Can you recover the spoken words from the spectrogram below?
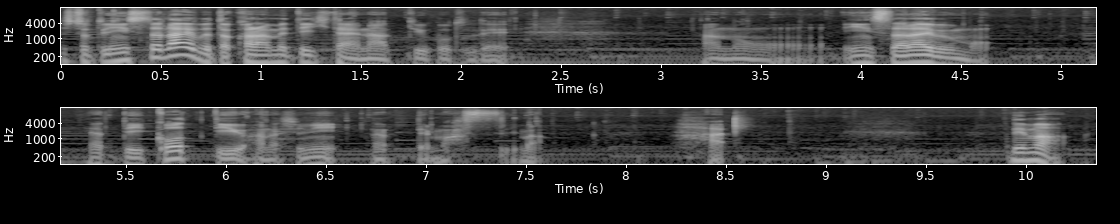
ちょっとインスタライブと絡めていきたいなっていうことで、あのインスタライブもやっていこうっていう話になってます、今。はい。で、まあ、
